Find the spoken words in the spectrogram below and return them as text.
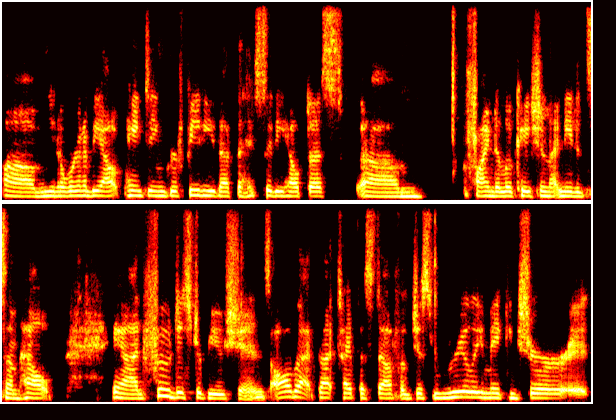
Um, you know, we're going to be out painting graffiti that the city helped us um, find a location that needed some help and food distributions all that that type of stuff of just really making sure it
